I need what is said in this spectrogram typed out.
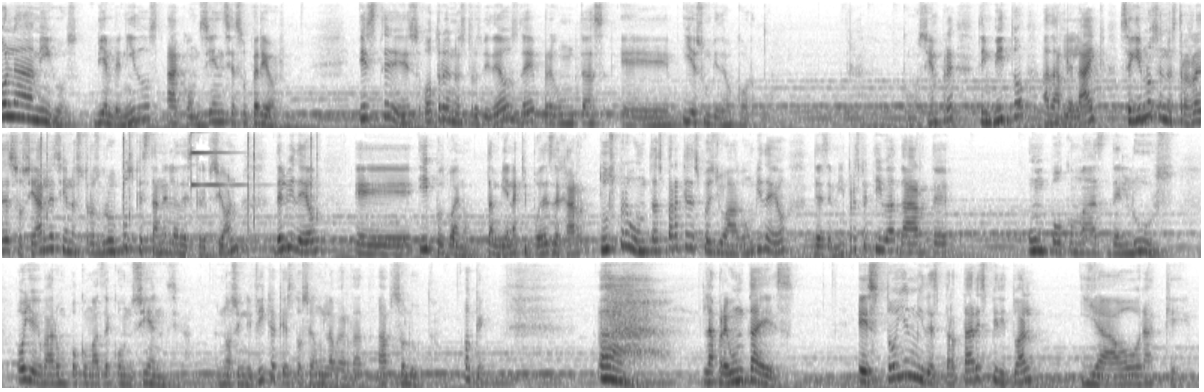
Hola amigos, bienvenidos a Conciencia Superior. Este es otro de nuestros videos de preguntas eh, y es un video corto. Como siempre, te invito a darle like, seguirnos en nuestras redes sociales y en nuestros grupos que están en la descripción del video. Eh, y pues bueno, también aquí puedes dejar tus preguntas para que después yo haga un video desde mi perspectiva, darte un poco más de luz o llevar un poco más de conciencia. No significa que esto sea una verdad absoluta. Ok. Ah, la pregunta es, ¿estoy en mi despertar espiritual y ahora qué?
